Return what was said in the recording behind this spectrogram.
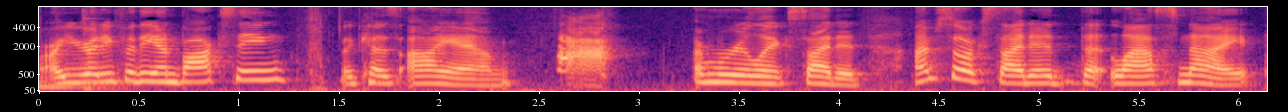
Are you ready for the unboxing? Because I am. Ah, I'm really excited. I'm so excited that last night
